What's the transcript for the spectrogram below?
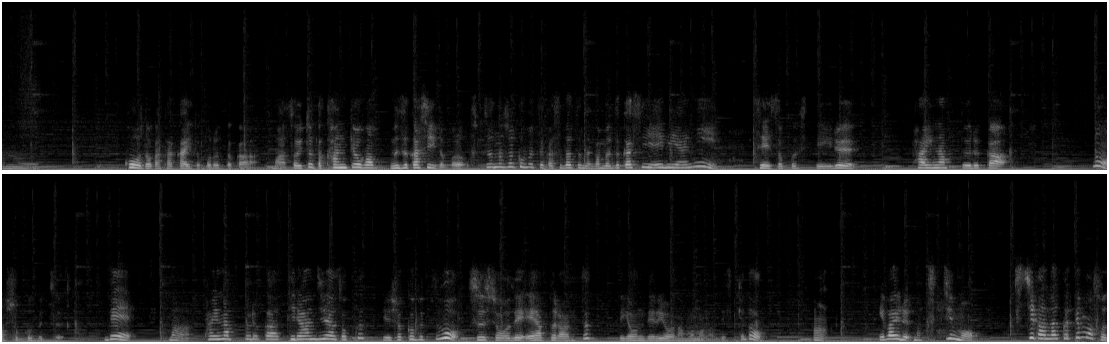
あの高度が高いところとか、まあ、そういうちょっと環境が難しいところ普通の植物が育つのが難しいエリアに生息しているパイナップル科の植物。で、まあ、パイナップル科ティランジア属っていう植物を通称でエアプランツって呼んでるようなものなんですけど、うん。いわゆる、まあ、土も土がなくても育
